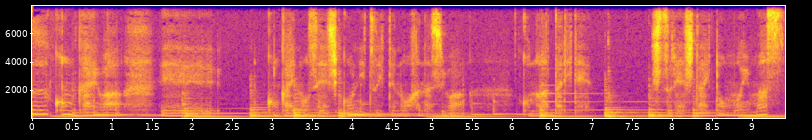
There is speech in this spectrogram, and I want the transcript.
ず今回は、えー今回の静止婚についてのお話はこの辺りで失礼したいと思います、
